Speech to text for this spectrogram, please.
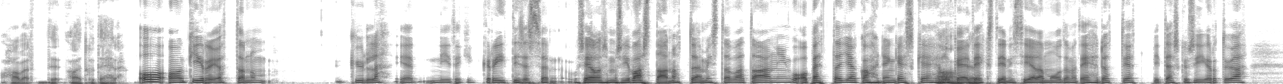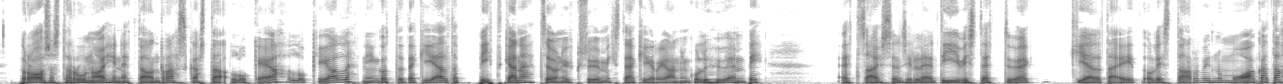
haaveilette, aletko tehdä? O- Olen kirjoittanut kyllä, ja niitäkin kriittisessä, kun siellä on semmoisia vastaanottoja, mistä tavataan niin opettajia kahden kesken, ja he Ah, lukee okei. tekstiä, niin siellä muutamat ehdotti, että pitäisikö siirtyä proosasta runoihin, että on raskasta lukea lukijalle niin kuin tätä kieltä pitkänä. Että se on yksi syy, miksi tämä kirja on niin kuin lyhyempi, että saisi sen silleen tiivistettyä. Kieltä ei olisi tarvinnut muokata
